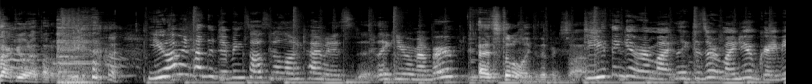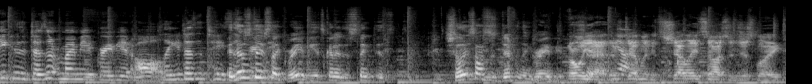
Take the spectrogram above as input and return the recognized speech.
Exactly what I thought it would You haven't had the dipping sauce in a long time, and it's like you remember. I still don't like the dipping sauce. Do you think it remind like does it remind you of gravy? Because it doesn't remind me of gravy at all. Like it doesn't taste. Like it doesn't like taste like gravy. It's got a distinct. It's, chalet sauce is different than gravy. Oh sure. yeah, there's Yeah. definitely it's chalet sauce is just like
